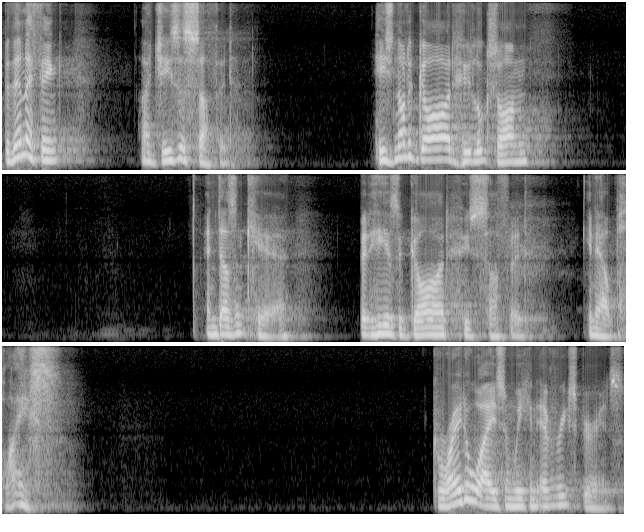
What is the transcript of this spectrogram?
But then I think, oh, Jesus suffered. He's not a God who looks on and doesn't care, but He is a God who suffered in our place. Greater ways than we can ever experience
